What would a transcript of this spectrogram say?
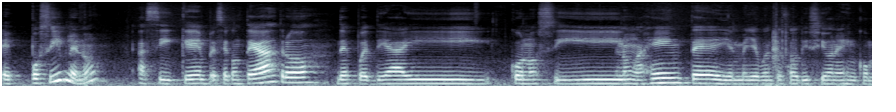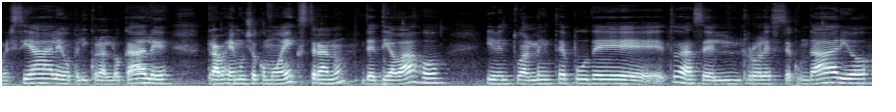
es posible, ¿no? Así que empecé con teatro, después de ahí conocí a un agente y él me llevó entonces audiciones en comerciales o películas locales. Trabajé mucho como extra, ¿no? Desde abajo y eventualmente pude hacer roles secundarios.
